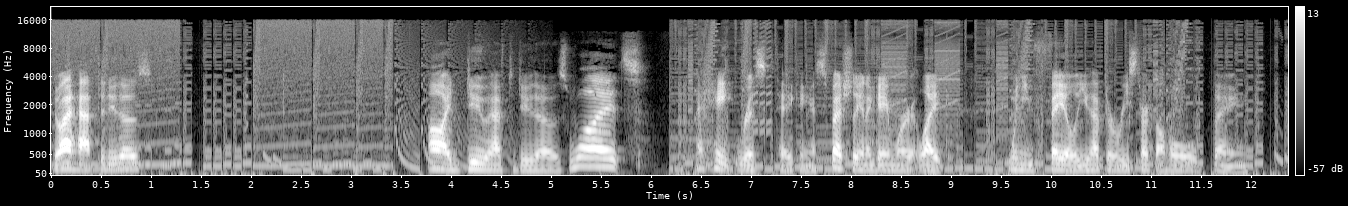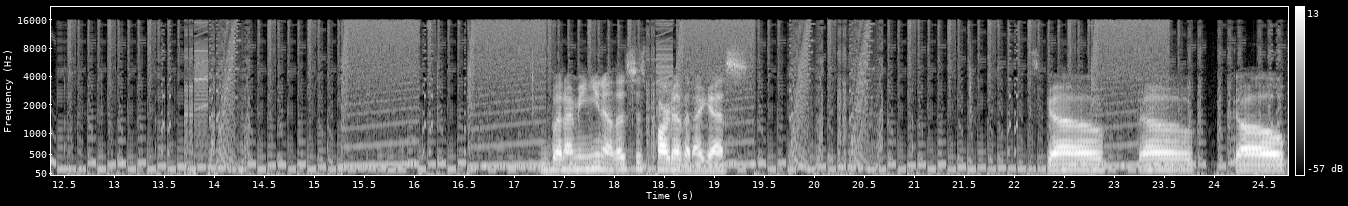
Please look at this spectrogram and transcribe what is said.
Do I have to do those? Oh, I do have to do those. What? I hate risk taking, especially in a game where, it, like, when you fail, you have to restart the whole thing. But, I mean, you know, that's just part of it, I guess. Let's go, go, go.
